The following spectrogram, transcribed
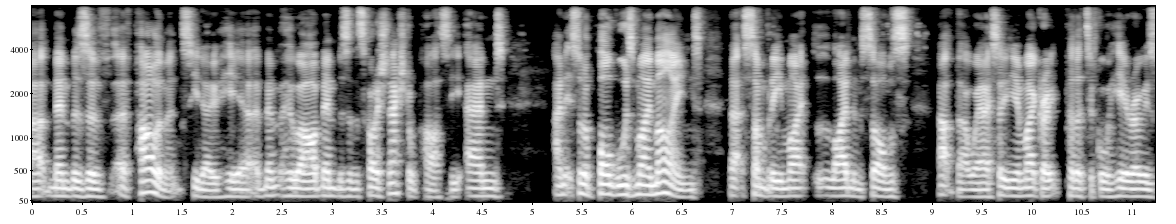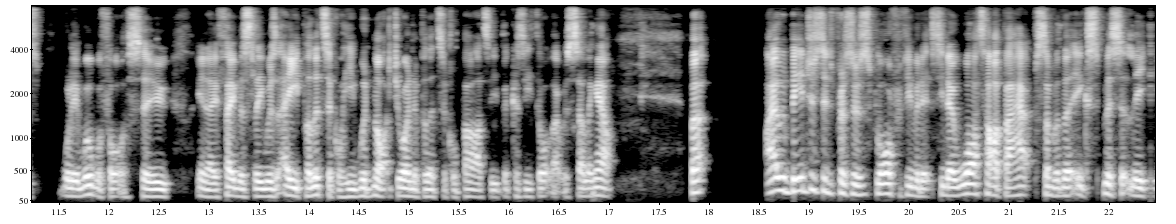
uh, members of, of Parliament, you know, here who are members of the Scottish National Party, and and it sort of boggles my mind that somebody might line themselves up that way. I say, you know, my great political hero is William Wilberforce, who you know famously was apolitical. He would not join a political party because he thought that was selling out. But I would be interested for us to explore for a few minutes. You know, what are perhaps some of the explicitly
